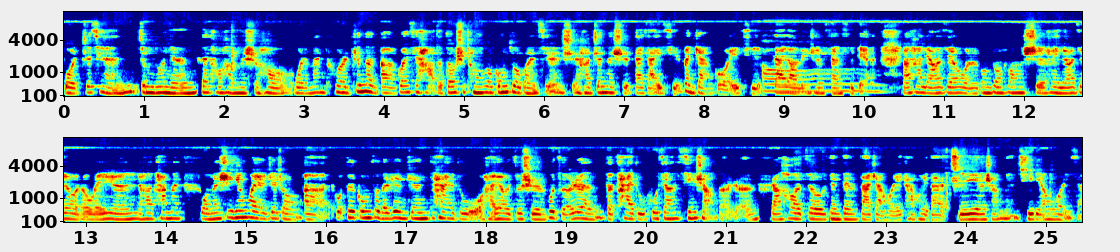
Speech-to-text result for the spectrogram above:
我之前这么多年在投行的时候，我的 mentor 真的呃关系好的都是通过工作关系认识，然后真的是大家一起奋战过，一起待到凌晨三四点。哦然后他了解我的工作方式，他也了解我的为人，然后他们我们是因为这种呃对工作的认真态度，还有就是负责任的态度，互相欣赏的人，然后就渐渐发展为他会在职业上面提点我一下，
